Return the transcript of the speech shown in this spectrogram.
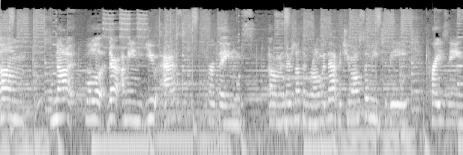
Um, not well. There. I mean, you ask for things, um, and there's nothing wrong with that. But you also need to be praising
